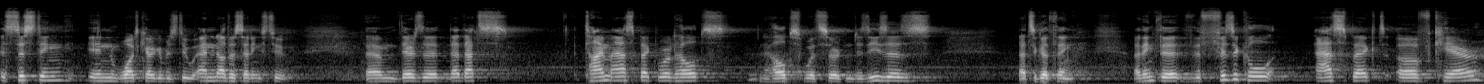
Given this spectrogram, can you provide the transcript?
assisting in what caregivers do and in other settings too. Um, there's a, that, that's time aspect where it helps. It helps with certain diseases. That's a good thing. I think the, the physical aspect of care,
